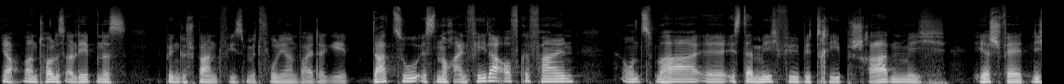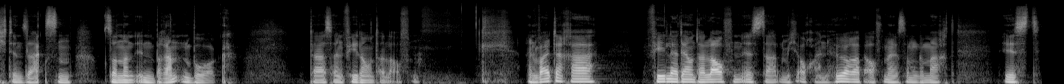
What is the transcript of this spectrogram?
ja, war ein tolles Erlebnis. Ich bin gespannt, wie es mit Folian weitergeht. Dazu ist noch ein Fehler aufgefallen und zwar äh, ist der Milchviehbetrieb Schradenmilch Hirschfeld nicht in Sachsen, sondern in Brandenburg. Da ist ein Fehler unterlaufen. Ein weiterer Fehler, der unterlaufen ist, da hat mich auch ein Hörer aufmerksam gemacht, ist,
